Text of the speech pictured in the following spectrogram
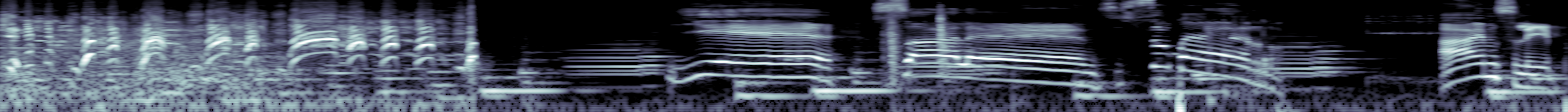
Yeah! Silence! Super! I'm sleep.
